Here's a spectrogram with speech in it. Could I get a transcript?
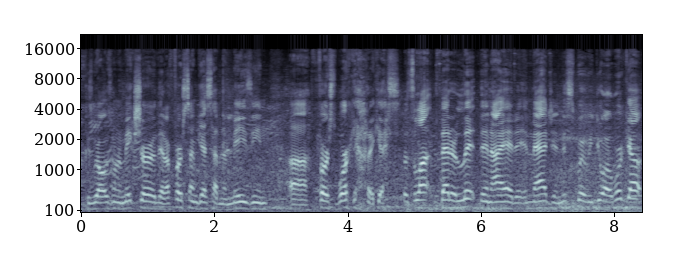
because we always want to make sure that our first time guests have an amazing uh, first workout, I guess. It's a lot better lit than I had imagined. This is where we do our workout.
